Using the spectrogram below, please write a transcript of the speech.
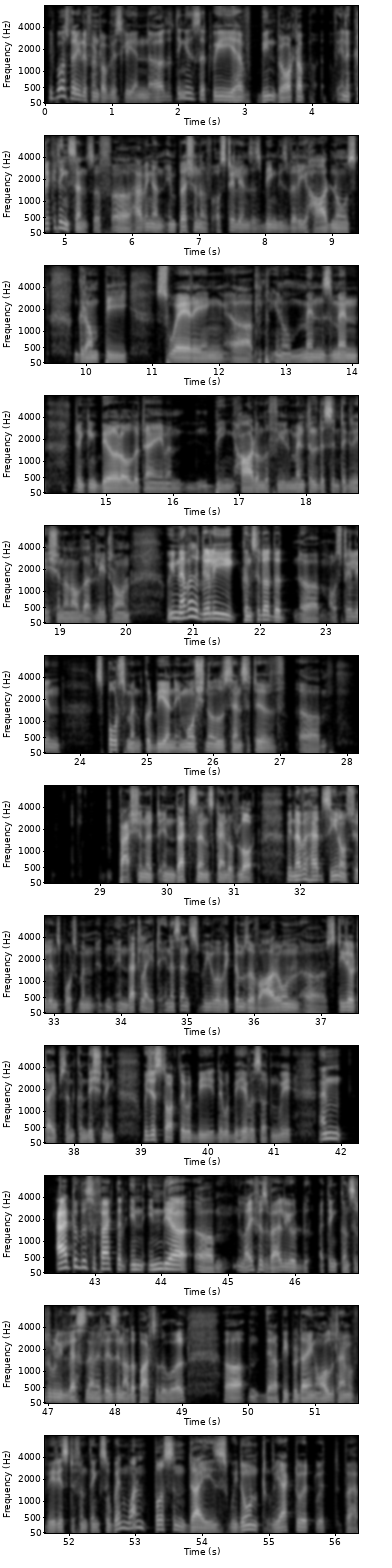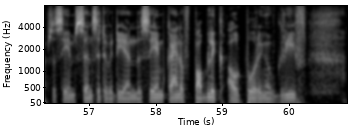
It was very different, obviously, and uh, the thing is that we have been brought up in a cricketing sense of uh, having an impression of Australians as being these very hard-nosed, grumpy, swearing, uh, you know, men's men drinking beer all the time and being hard on the field, mental disintegration, and all that. Later on, we never really considered that uh, Australian sportsman could be an emotional, sensitive. Um, passionate in that sense kind of lot. We never had seen Australian sportsmen in, in that light. In a sense, we were victims of our own uh, stereotypes and conditioning. We just thought they would be they would behave a certain way, and add to this the fact that in India, um, life is valued, I think, considerably less than it is in other parts of the world. Uh, there are people dying all the time of various different things. So when one person dies, we don't react to it with perhaps the same sensitivity and the same kind of public outpouring of grief.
